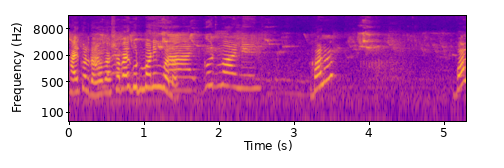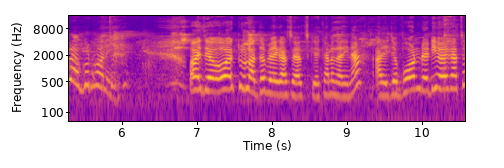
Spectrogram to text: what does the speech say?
হাই করে দেবো বাবা সবাই গুড মর্নিং বলো। গুড মর্নিং বলো। বলো গুড মর্নিং ওই যে ও একটু লজ্জা পেয়ে গেছে আজকে, কেন জানি না। আর এই যে বোন রেডি হয়ে গেছে,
